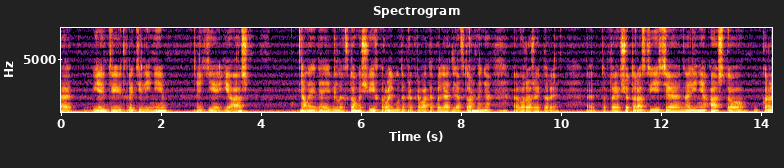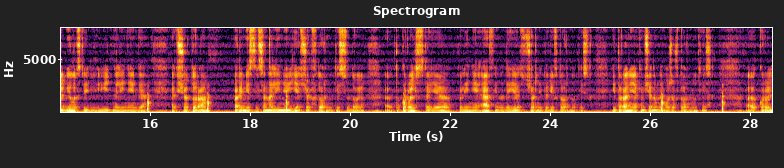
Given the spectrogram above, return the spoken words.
Е, Є дві відкриті лінії, Є і H. Але ідея білих в тому, що їх король буде прикривати поля для вторгнення е, ворожої тори. Е, Тобто, якщо тора стоїть е, на лінії H, то король білих стоїть на лінії G. Якщо тора переміститься на лінію Е, щоб вторгнутися сюди, е, то король стає по лінії F і не дає чорній торі вторгнутися. І тора ніяким чином не може вторгнутися. Король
